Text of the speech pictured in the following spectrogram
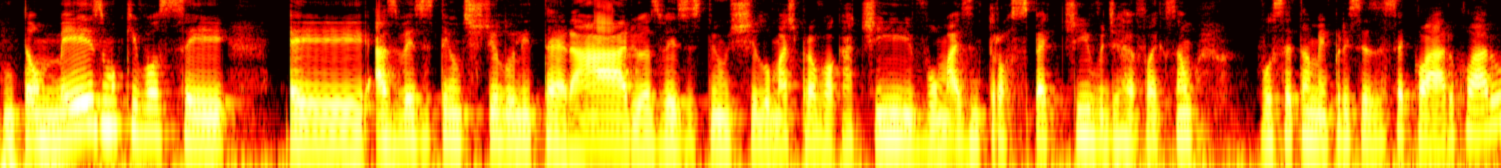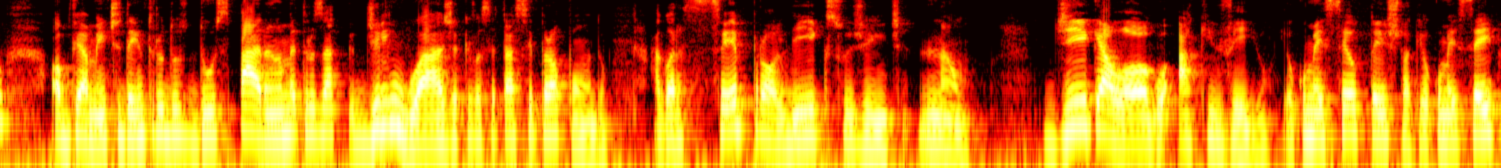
Então, mesmo que você é, às vezes tem um estilo literário, às vezes tem um estilo mais provocativo, mais introspectivo de reflexão, você também precisa ser claro, claro, obviamente dentro dos, dos parâmetros de linguagem que você está se propondo. Agora, ser prolixo, gente, não. Diga logo a que veio. Eu comecei o texto aqui, eu comecei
